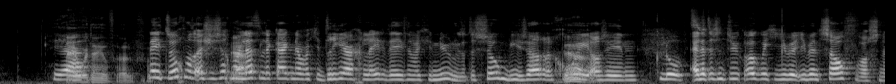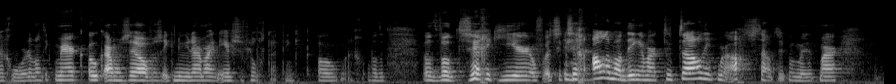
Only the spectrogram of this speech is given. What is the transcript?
Ja. Je wordt er heel vrolijk van. Nee, toch? Want als je zeg maar Ja. letterlijk kijkt naar wat je drie jaar geleden deed en wat je nu doet, dat is zo'n bizarre groei Ja. als in... klopt. En het is natuurlijk ook, weet je, je bent, je bent zelfvolwassener geworden. Want ik merk ook aan mezelf, als ik nu naar mijn eerste vlogs kijk, denk ik, oh mijn god, wat, wat, wat zeg ik hier? Of ik zeg allemaal dingen waar ik totaal niet meer achter sta op dit moment. Maar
